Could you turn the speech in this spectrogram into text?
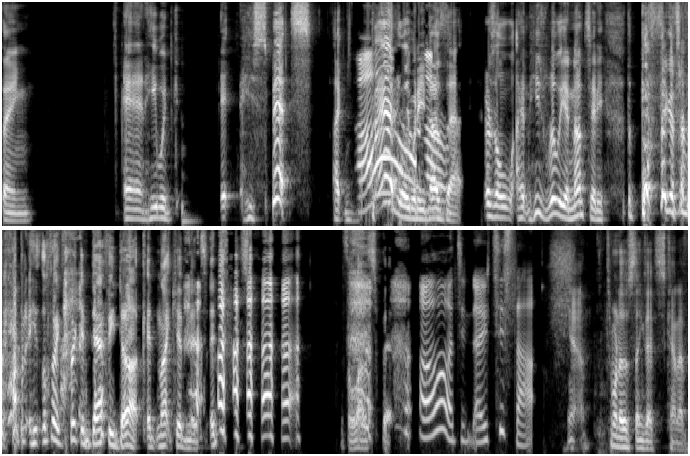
thing, and he would it, he spits like badly when he does Oh. that. There's a I mean, he's really enunciating the best thing that's ever happened. He looks like freaking Daffy Duck. I'm not kidding. It's it's, it's a lot of spit. oh, I didn't notice that. Yeah, it's one of those things I just kind of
